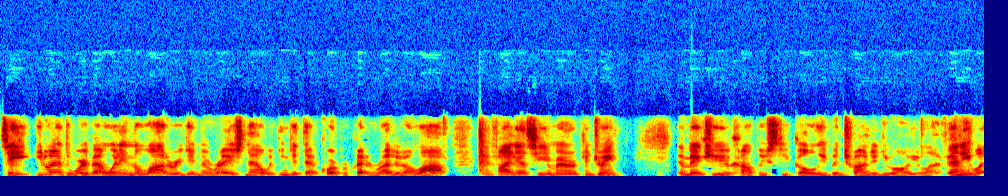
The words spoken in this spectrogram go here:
See, you don't have to worry about winning the lottery, getting a raise. Now we can get that corporate credit, write it all off, and finance the American dream and make sure you accomplish the goal you've been trying to do all your life anyway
